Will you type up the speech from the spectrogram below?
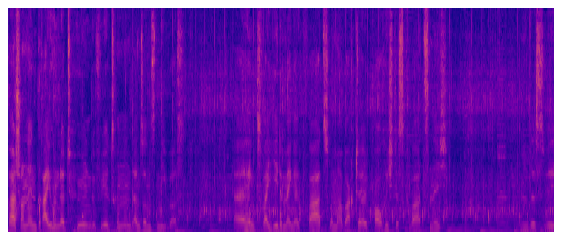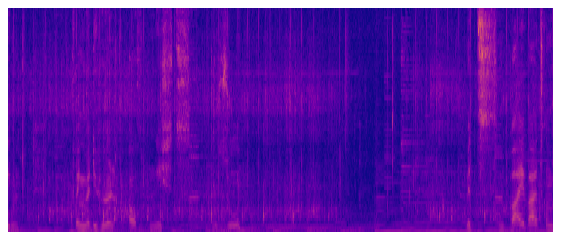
War schon in 300 Höhlen gefühlt drin und ansonsten nie was. Da hängt zwar jede Menge Quarz rum, aber aktuell brauche ich das Quarz nicht. Und deswegen bringen mir die Höhlen auch nichts. So. Mit zwei weiteren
